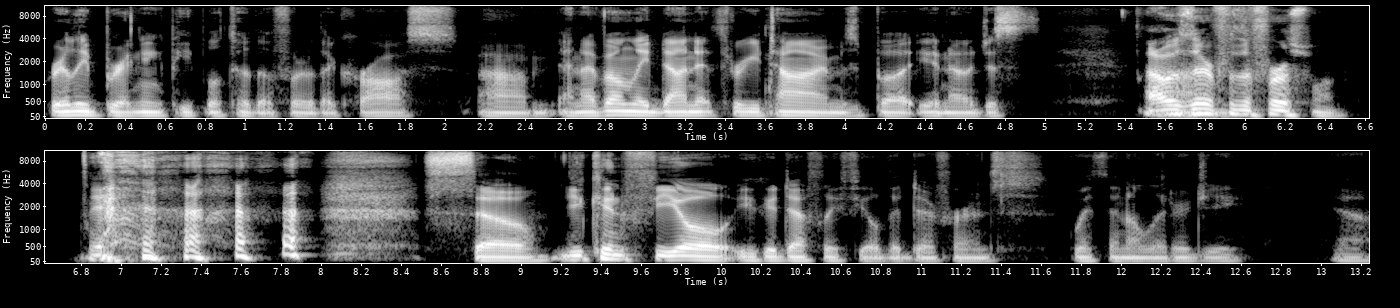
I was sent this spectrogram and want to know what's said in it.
really bringing people to the foot of the cross um, and i've only done it three times but you know just I was there for the first one. Yeah. so you can feel you could definitely feel the difference within a liturgy yeah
